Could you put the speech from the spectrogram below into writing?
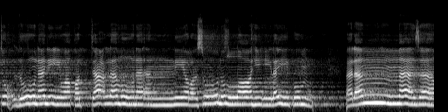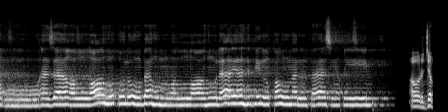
تُؤْذُونَنِي وَقَدْ تَعْلَمُونَ أَنِّي رَسُولُ اللَّهِ إِلَيْكُمْ فَلَمَّا زَاغُوا أَزَاغَ اللَّهُ قُلُوبَهُمْ وَاللَّهُ لَا يَهْدِي الْقَوْمَ الْفَاسِقِينَ۔ اور جب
